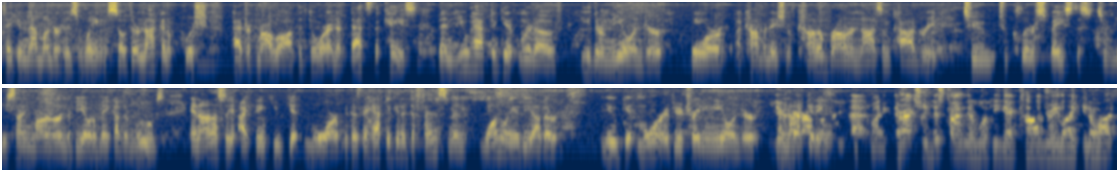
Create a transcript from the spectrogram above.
Taking them under his wing, so they're not going to push Patrick Marleau out the door. And if that's the case, then you have to get rid of either Nylander or a combination of Connor Brown and Nazem Kadri to to clear space to, to re-sign Marner and to be able to make other moves. And honestly, I think you get more because they have to get a defenseman one way or the other. You get more if you're trading Nylander. Yeah, You're not getting that, Mike. They're actually this time they're looking at Kadri like, you know what?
